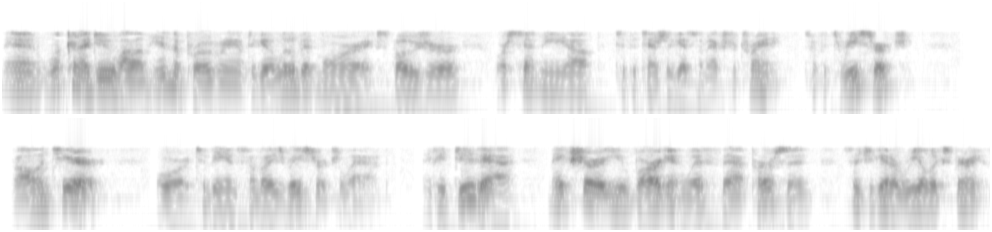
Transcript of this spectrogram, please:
then what can I do while I'm in the program to get a little bit more exposure or set me up to potentially get some extra training? So if it's research, volunteer or to be in somebody's research lab. If you do that, make sure you bargain with that person so that you get a real experience.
